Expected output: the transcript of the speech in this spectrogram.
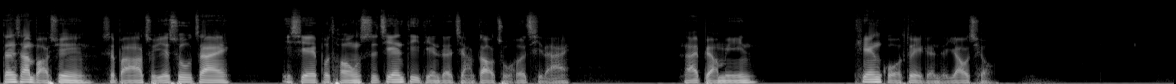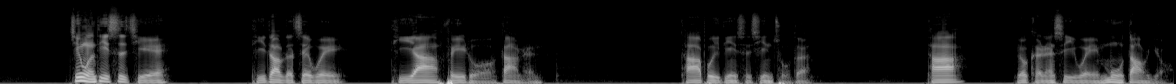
登山宝训是把主耶稣在一些不同时间地点的讲道组合起来，来表明天国对人的要求。经文第四节提到的这位提阿非罗大人，他不一定是信主的，他有可能是一位慕道友，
